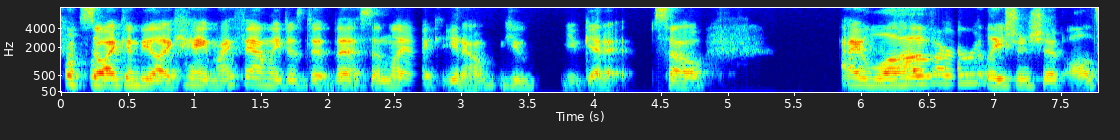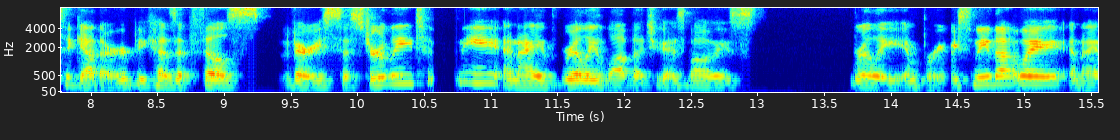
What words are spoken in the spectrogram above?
so I can be like, "Hey, my family just did this." And like, you know, you you get it. So I love our relationship altogether because it feels very sisterly to me. And I really love that you guys have always really embraced me that way. And I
